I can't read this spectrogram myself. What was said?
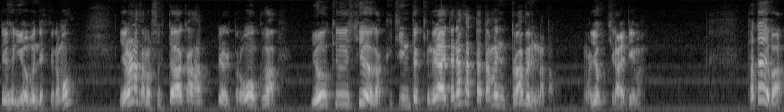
というふうに呼ぶんですけども、世の中のソフトウェア開発プロジェクトの多くは、要求仕様がきちんと決められてなかったためにトラブルになったと。よく知られています。例えば、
